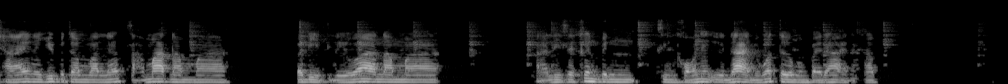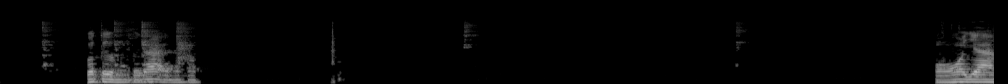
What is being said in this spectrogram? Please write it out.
ใช้ในชีวิตประจำวันแล้วสามารถนำมาประดิษฐ์ หรือว่านำมารีไซเคิลเป็นสิ่งของอย่างอื่นได้ หรือว่าเติมลงไปได้นะครับ ก็เติมลงไปได้นะครับอ๋อยาง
